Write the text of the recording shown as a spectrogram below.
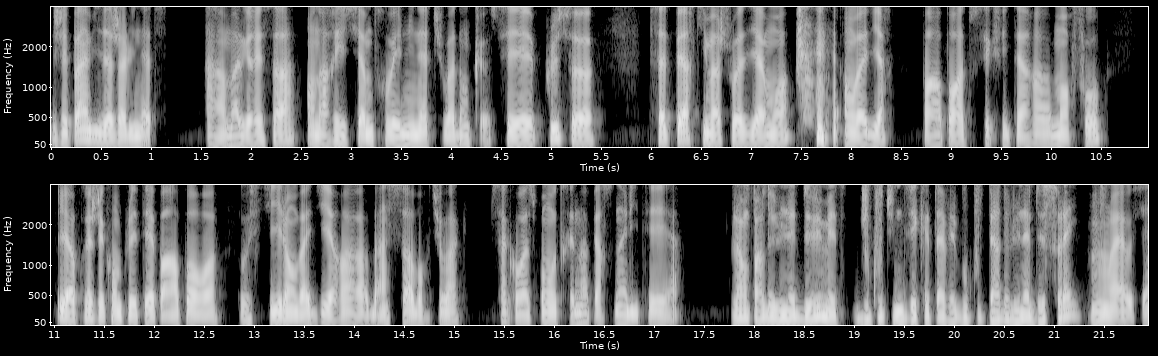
j'ai pas un visage à lunettes. Ah, malgré ça, on a réussi à me trouver une lunette, tu vois. Donc, euh, c'est plus euh, cette paire qui m'a choisi à moi, on va dire, par rapport à tous ces critères euh, morphos. Et après, j'ai complété par rapport au style, on va dire, ben, sobre, tu vois. Ça correspond au trait de ma personnalité. Là, on parle de lunettes de vue, mais du coup, tu me disais que tu avais beaucoup de paires de lunettes de soleil. Ouais, aussi.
